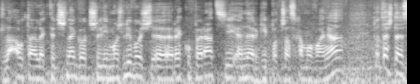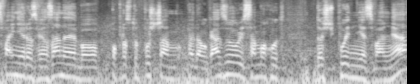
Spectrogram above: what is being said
dla auta elektrycznego, czyli możliwość e, rekuperacji energii podczas hamowania. To też to jest fajnie rozwiązane, bo po prostu puszczam pedał gazu i samochód dość płynnie zwalnia,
